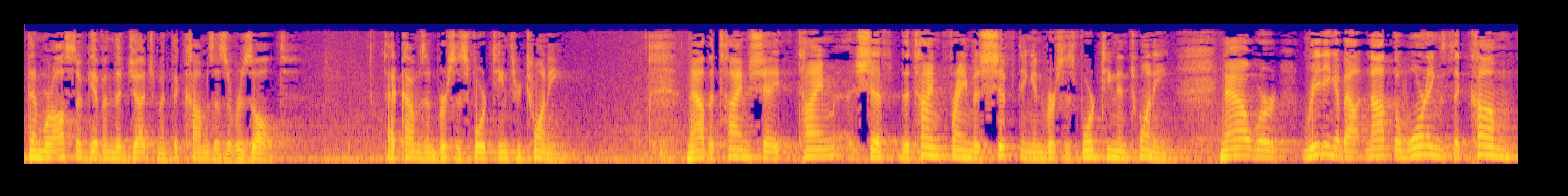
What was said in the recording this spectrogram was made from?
then we're also given the judgment that comes as a result. That comes in verses 14 through 20. Now the time, sh- time shift, the time frame is shifting in verses 14 and 20. Now we're reading about not the warnings that come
